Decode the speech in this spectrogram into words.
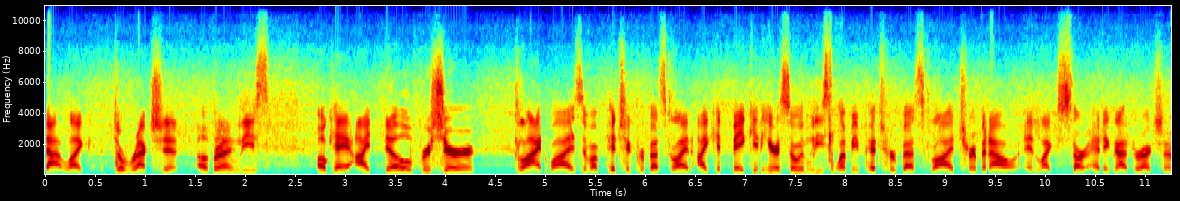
that like direction of Right. at least, okay, I know for sure glide wise, if I'm pitching for best glide, I can make it here. So at least let me pitch for best glide, trim it out, and like start heading that direction.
